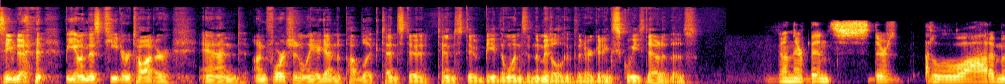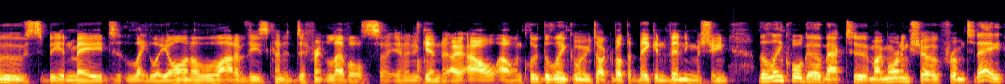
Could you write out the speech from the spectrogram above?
seem to be on this teeter totter, and unfortunately, again, the public tends to tends to be the ones in the middle that are getting squeezed out of this. And there've been there's a lot of moves being made lately on a lot of these kind of different levels. Uh, and again, I, will I'll include the link when we talk about the bacon vending machine. The link will go back to my morning show from today,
